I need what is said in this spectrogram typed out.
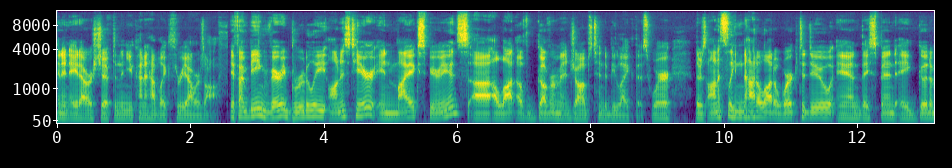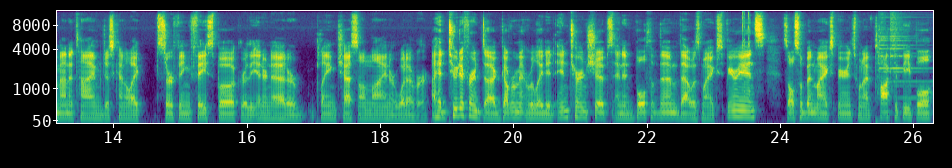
in an eight hour shift and then you kind of have like three hours off. If I'm being very brutally honest here, in my experience, uh, a lot of government jobs tend to be like this, where there's honestly not a lot of work to do and they spend a good amount of time just kind of like surfing Facebook or the internet or playing chess online or whatever. I had two different uh, government related internships and in both of them that was my experience. It's also been my experience when I've talked to people.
